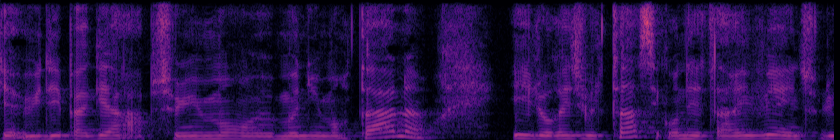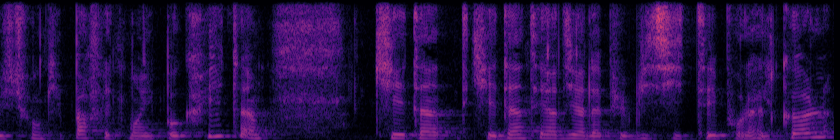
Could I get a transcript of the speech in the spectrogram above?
Il y a eu des bagarres absolument euh, monumentales. Et le résultat, c'est qu'on est arrivé à une solution qui est parfaitement hypocrite, qui est, qui est d'interdire la publicité pour l'alcool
